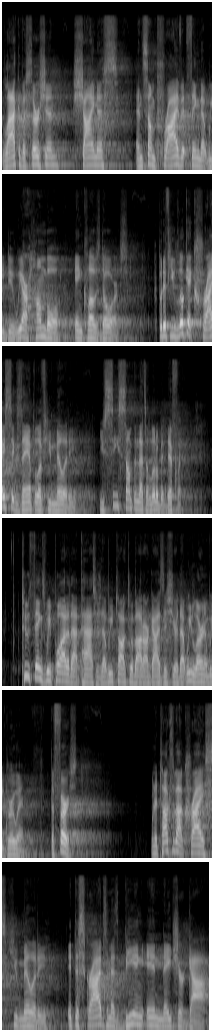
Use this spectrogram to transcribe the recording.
lack of assertion, shyness, and some private thing that we do. We are humble in closed doors. But if you look at Christ's example of humility, you see something that's a little bit different. Two things we pull out of that passage that we talked to about our guys this year that we learned and we grew in. The first, when it talks about Christ's humility, it describes him as being in nature God.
